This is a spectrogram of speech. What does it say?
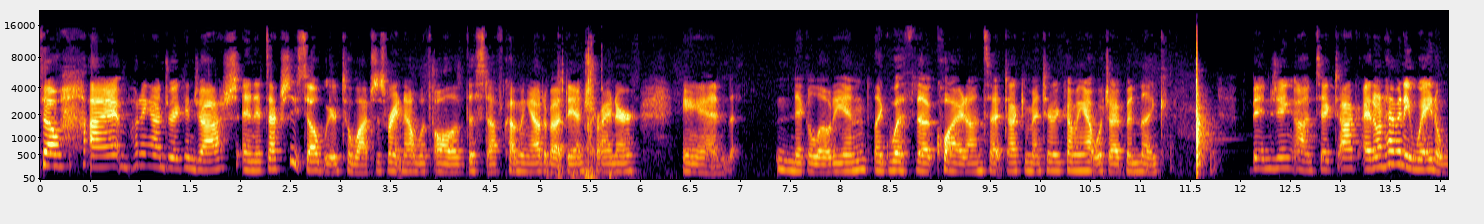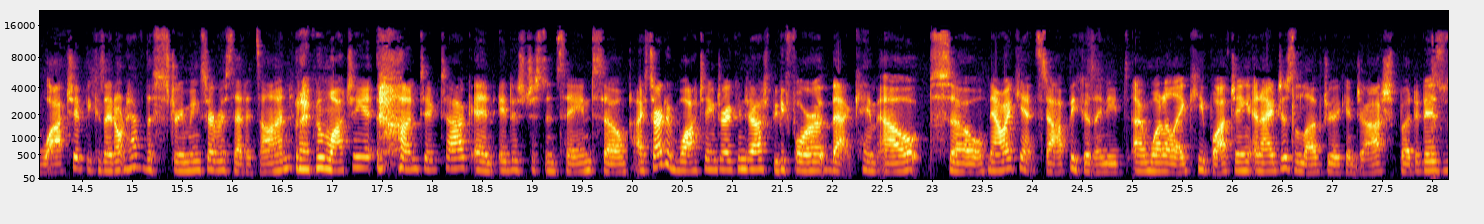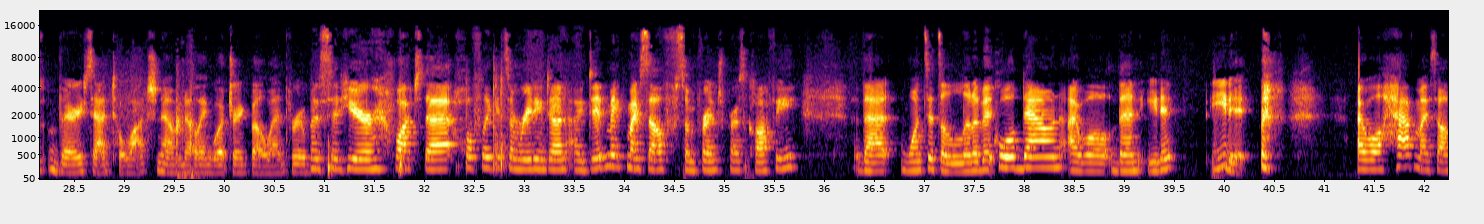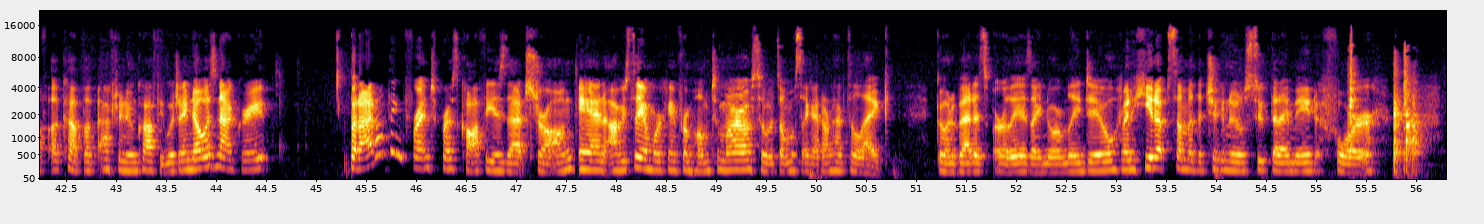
So I am putting on Drake and Josh and it's actually so weird to watch this right now with all of the stuff coming out about Dan Schneider and Nickelodeon, like with the Quiet on Set documentary coming out, which I've been like binging on TikTok. I don't have any way to watch it because I don't have the streaming service that it's on, but I've been watching it on TikTok and it is just insane. So I started watching Drake and Josh before that came out. So now I can't stop because I need, I want to like keep watching and I just love Drake and Josh, but it is very sad to watch now knowing what Drake Bell went through. I'm gonna sit here, watch that, hopefully get some reading done. I did make myself some French press coffee that once it's a little bit cooled down, I will then eat it, eat it. I will have myself a cup of afternoon coffee, which I know is not great, but I don't think French press coffee is that strong. And obviously I'm working from home tomorrow, so it's almost like I don't have to like go to bed as early as I normally do. I'm gonna heat up some of the chicken noodle soup that I made for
